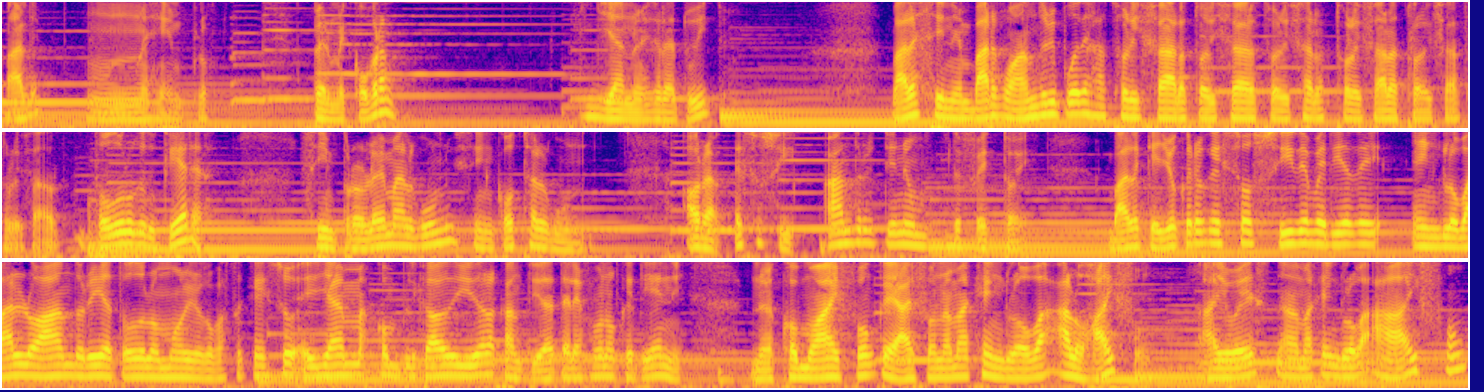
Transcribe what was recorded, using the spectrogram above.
Vale, un ejemplo. Pero me cobran. Ya no es gratuito. ¿Vale? Sin embargo, Android puedes actualizar, actualizar, actualizar, actualizar, actualizar, actualizar, todo lo que tú quieras. Sin problema alguno y sin coste alguno. Ahora, eso sí, Android tiene un defecto ahí. ¿Vale? Que yo creo que eso sí debería de englobarlo a Android y a todos los móviles. Lo que pasa es que eso ya es más complicado debido a la cantidad de teléfonos que tiene. No es como iPhone, que iPhone nada más que engloba a los iPhone. iOS nada más que engloba a iPhone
